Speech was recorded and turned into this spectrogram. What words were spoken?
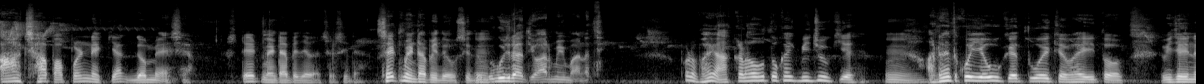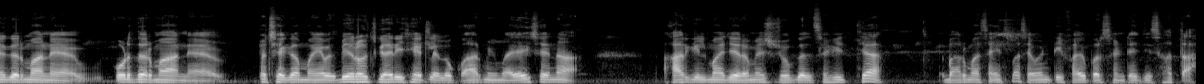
આ છાપ આપણને ક્યાંક ગમે છે. સ્ટેટમેન્ટ આપી દેવા છે સીધા. સ્ટેટમેન્ટ આપી દેવું સીધું. ગુજરાતીઓ આર્મીમાં નથી. પણ ભાઈ આંકડાઓ તો કંઈક બીજું કહે. છે અને તો કોઈ એવું કહેતું હોય કે ભાઈ તો વિજયનગરમાં ને કોડદરમાં ને પછેગામાં એ બેરોજગારી છે એટલે લોકો આર્મીમાં જાય છે. ના કારગિલમાં જે રમેશ જોગલ શહીદ થયા એ બારમા સાયન્સમાં સેવન્ટી ફાઇવ પર્સન્ટેજીસ હતા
